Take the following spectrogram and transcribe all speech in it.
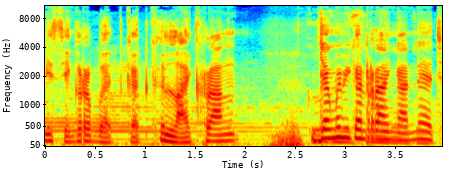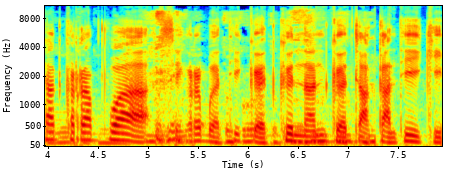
มีเสียงระเบิดเกิดขึ้นหลายครั้ง ยังไม่มีการรายงานแน่ชัดครับว่าเสียงระเบิดที่เกิดขึ้นนั้นเกิดจากการที่ขี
